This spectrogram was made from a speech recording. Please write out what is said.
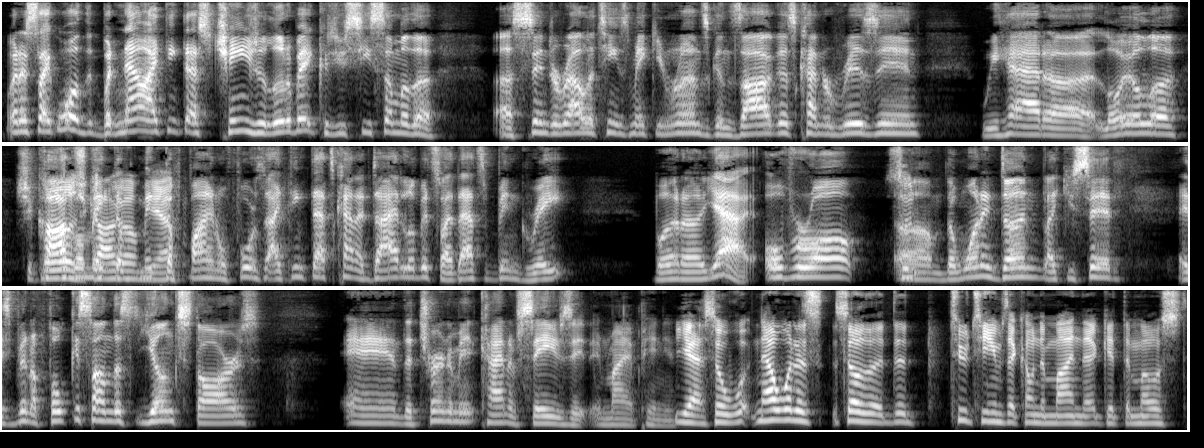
when it's like, well, but now I think that's changed a little bit because you see some of the uh, Cinderella teams making runs. Gonzaga's kind of risen. We had uh, Loyola Chicago, make, Chicago, the, make yeah. the final four. So I think that's kind of died a little bit, so that's been great. But uh, yeah, overall, So- um, the one and done, like you said, has been a focus on the young stars, and the tournament kind of saves it, in my opinion. Yeah. So what, now what is so the, the two teams that come to mind that get the most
